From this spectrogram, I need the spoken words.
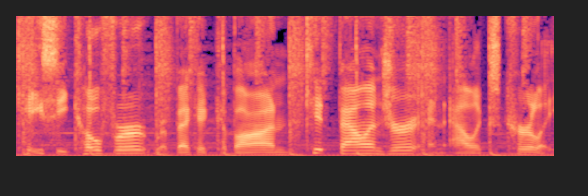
Casey Kofer, Rebecca Caban, Kit Ballinger, and Alex Curley.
